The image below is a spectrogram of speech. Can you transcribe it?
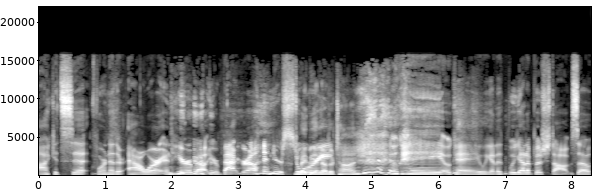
I could sit for another hour and hear about your background and your story. Maybe another time. okay, okay. We gotta we gotta push stop. So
